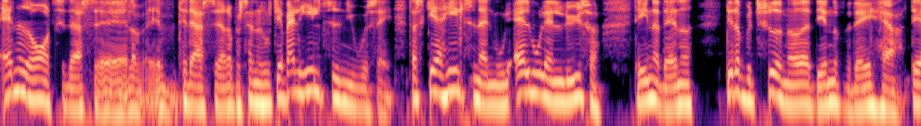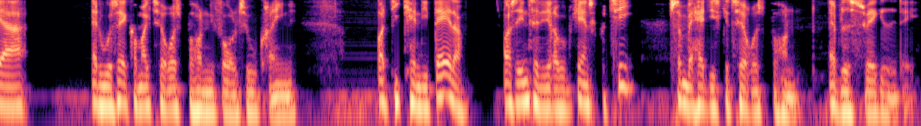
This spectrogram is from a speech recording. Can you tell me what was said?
andet år til deres, øh, eller, øh, til deres øh, repræsentanthus. De har valgt hele tiden i USA. Der sker hele tiden alt muligt. Alle mulige analyser, det ene og det andet. Det, der betyder noget at the end of the day her, det er, at USA kommer ikke til at ryste på hånden i forhold til Ukraine. Og de kandidater, også indtil det republikanske parti, som vil have, at de skal til at ryste på hånden, er blevet svækket i dag.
